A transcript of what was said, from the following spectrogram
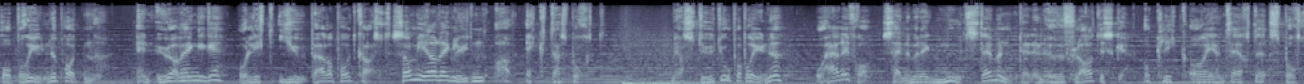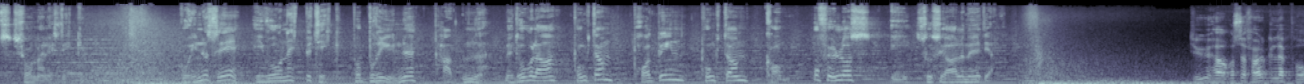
på Brynepoddene. En uavhengig og litt dypere podkast som gir deg lyden av ekte sport. Vi har studio på Bryne, og herifra sender vi deg motstemmen til den overflatiske og klikkorienterte sportsjournalistikken. Gå inn og se i vår nettbutikk på Bryne Paddene med dobbel a.podbean.com, og følg oss i sosiale medier. Du hører selvfølgelig på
